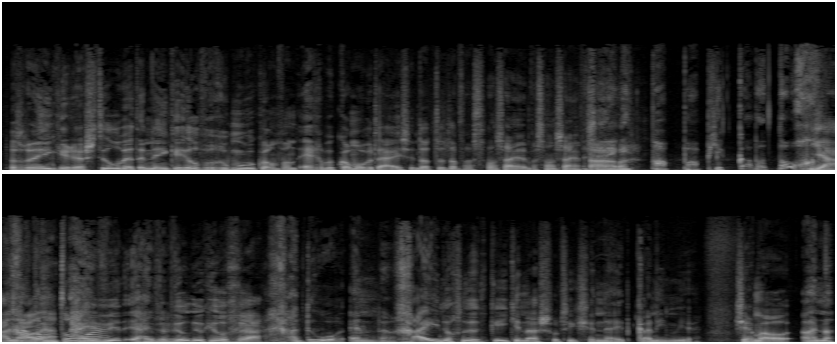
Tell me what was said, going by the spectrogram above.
dat er in één keer eh, stil werd... en in één keer heel veel rumoer kwam van Erbe kwam op het ijs. En dat, dat was dan zijn, was dan zijn zei vader. pap, pap, je kan het nog. Ja, Ga nou, dan hij, door. hij, wil, hij, dat wilde ook heel graag. Ga door. En dan ga je nog een keertje naar Sochi. Ik zeg, nee, dat kan niet meer. Ik zeg maar, ah, nou,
